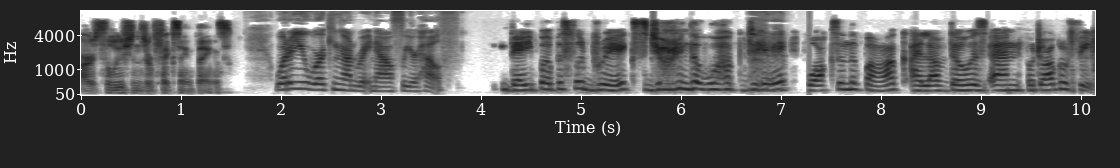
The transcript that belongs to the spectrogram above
our solutions are fixing things what are you working on right now for your health very purposeful breaks during the work day, walks in the park. I love those, and photography.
